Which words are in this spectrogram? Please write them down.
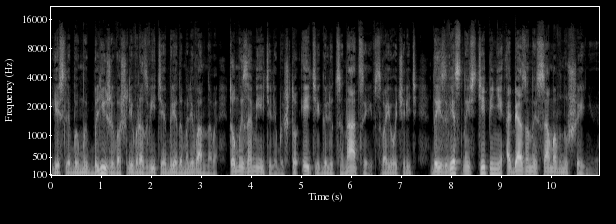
Если бы мы ближе вошли в развитие бреда Маливанного, то мы заметили бы, что эти галлюцинации, в свою очередь, до известной степени обязаны самовнушению.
